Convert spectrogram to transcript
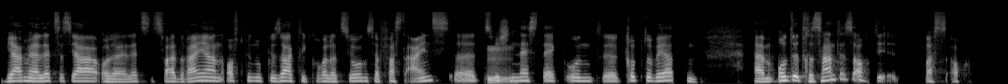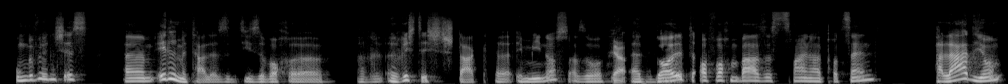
wir haben ja letztes Jahr oder in den letzten zwei, drei Jahren oft genug gesagt, die Korrelation ist ja fast eins äh, zwischen mhm. Nasdaq und äh, Kryptowerten. Ähm, und interessant ist auch, die, was auch ungewöhnlich ist, ähm, Edelmetalle sind diese Woche richtig stark äh, im Minus. Also ja. äh, Gold auf Wochenbasis zweieinhalb Prozent. Palladium,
